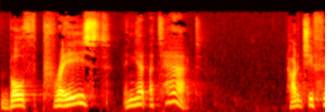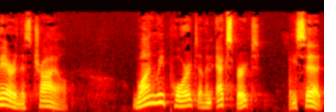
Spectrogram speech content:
both praised and yet attacked. How did she fare in this trial? One report of an expert, he said,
